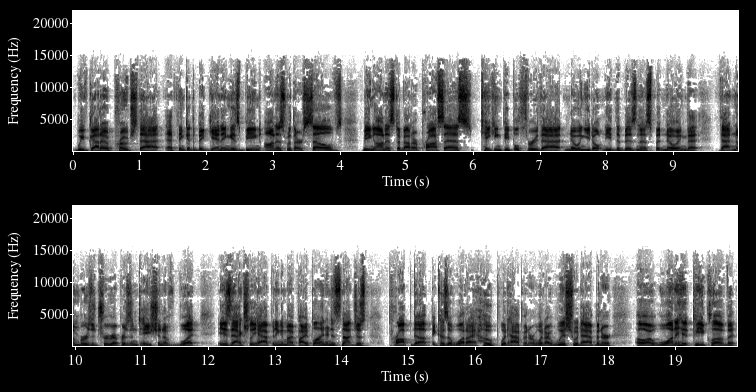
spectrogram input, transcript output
we've got to approach that i think at the beginning is being honest with ourselves being honest about our process taking people through that knowing you don't need the business but knowing that that number is a true representation of what is actually happening in my pipeline and it's not just propped up because of what i hope would happen or what i wish would happen or oh i want to hit p club but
